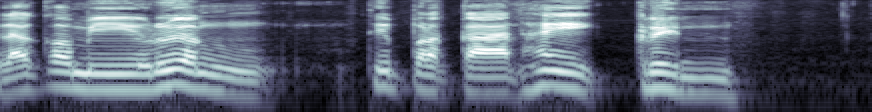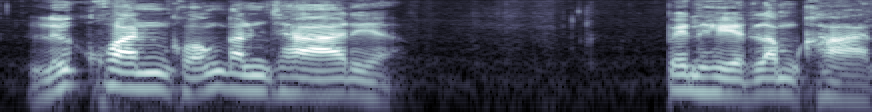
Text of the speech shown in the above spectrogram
แล้วก็มีเรื่องที่ประกาศให้กลิ่น หรือควันของกัญชาเนี่ยเป็นเหตุลำคาญ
